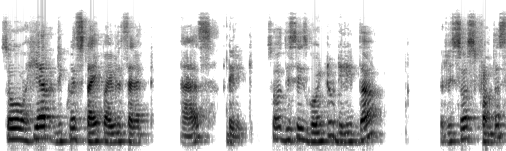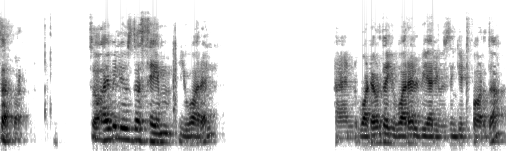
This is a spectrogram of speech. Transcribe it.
So here request type I will select as delete. So this is going to delete the resource from the server. So I will use the same URL and whatever the URL we are using it for the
